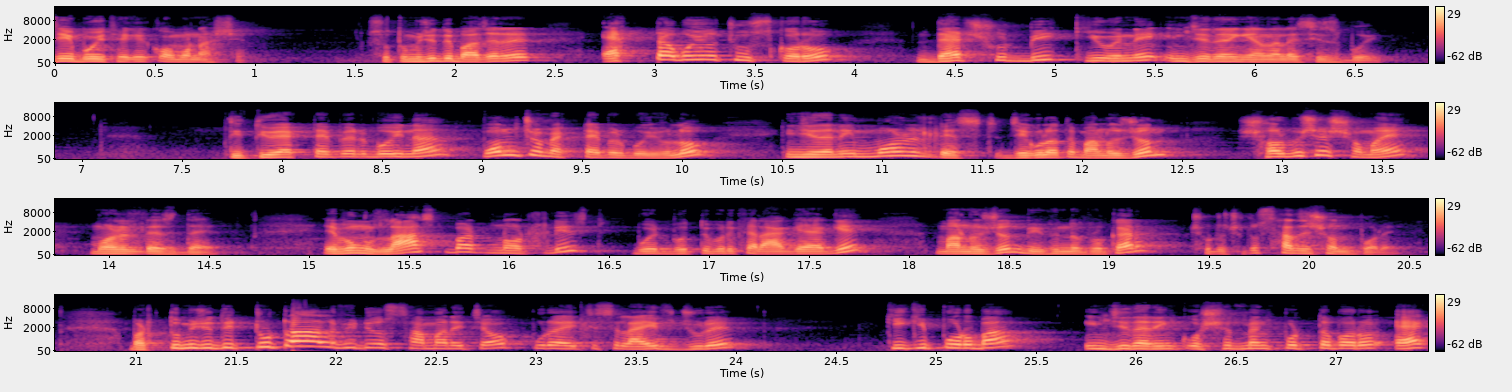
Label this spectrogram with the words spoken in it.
যে বই থেকে কমন আসে। সো তুমি যদি বাজারের একটা বইও চুজ করো that should be QnA engineering analysis বই। তৃতীয় এক টাইপের বই না, পঞ্চম এক টাইপের বই হলো ইঞ্জিনিয়ারিং মডেল টেস্ট যেগুলোতে মানুষজন সর্বশেষ সময়ে মডেল টেস্ট দেয়। এবং last but not least BUET ভর্তি পরীক্ষার আগে আগে মানুষজন বিভিন্ন প্রকার ছোট ছোট সাজেশন পড়ে। বাট তুমি যদি টোটাল ভিডিও সামারি চাও, পুরো এইচএসি লাইফ জুড়ে, কি কি পড়বা? ইঞ্জিনিয়ারিং কোশ্চেন ব্যাংক পড়তে পারো, এক।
